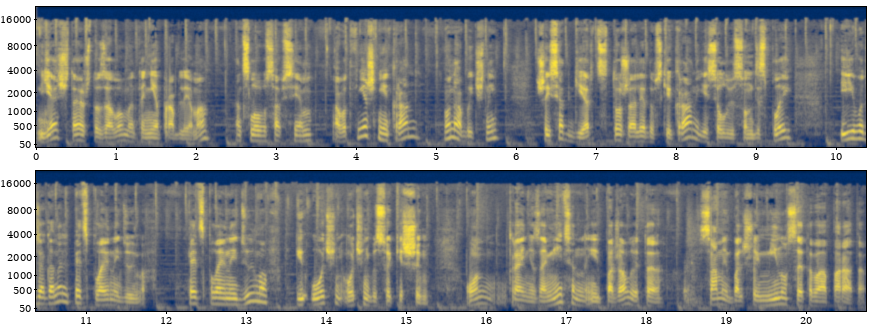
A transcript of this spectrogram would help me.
Я считаю, что залом это не проблема, от слова совсем. А вот внешний экран, он обычный, 60 Гц, тоже oled экран, есть Always On Display, и его диагональ 5,5 дюймов. 5,5 дюймов и очень-очень высокий шим. Он крайне заметен, и, пожалуй, это самый большой минус этого аппарата.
